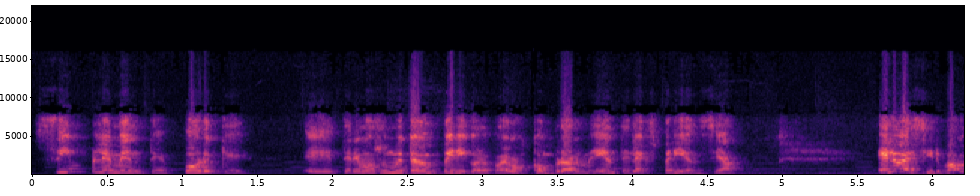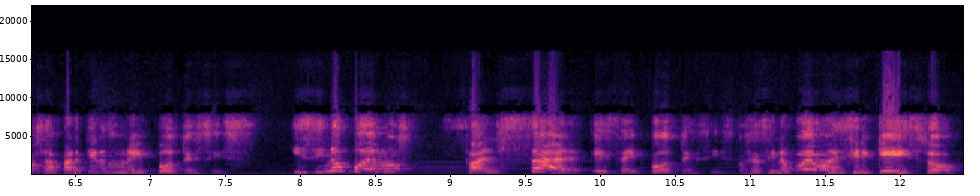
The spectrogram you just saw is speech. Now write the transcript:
simplemente porque eh, tenemos un método empírico, lo podemos comprobar mediante la experiencia, él va a decir, vamos a partir de una hipótesis. Y si no podemos falsar esa hipótesis, o sea, si no podemos decir que eso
